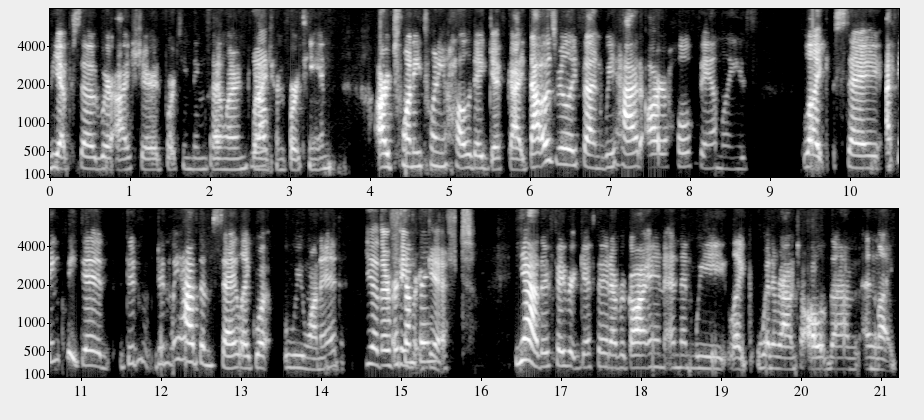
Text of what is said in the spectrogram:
the episode where i shared 14 things i learned when i turned 14 our 2020 holiday gift guide that was really fun we had our whole families like say i think we did didn't didn't we have them say like what we wanted Yeah, their favorite something. gift. Yeah, their favorite gift they had ever gotten, and then we like went around to all of them and like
